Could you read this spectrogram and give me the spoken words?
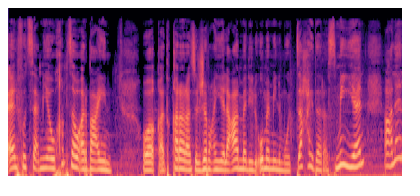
1945 وقد قررت الجمعية العامة للأمم المتحدة رسميا إعلان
